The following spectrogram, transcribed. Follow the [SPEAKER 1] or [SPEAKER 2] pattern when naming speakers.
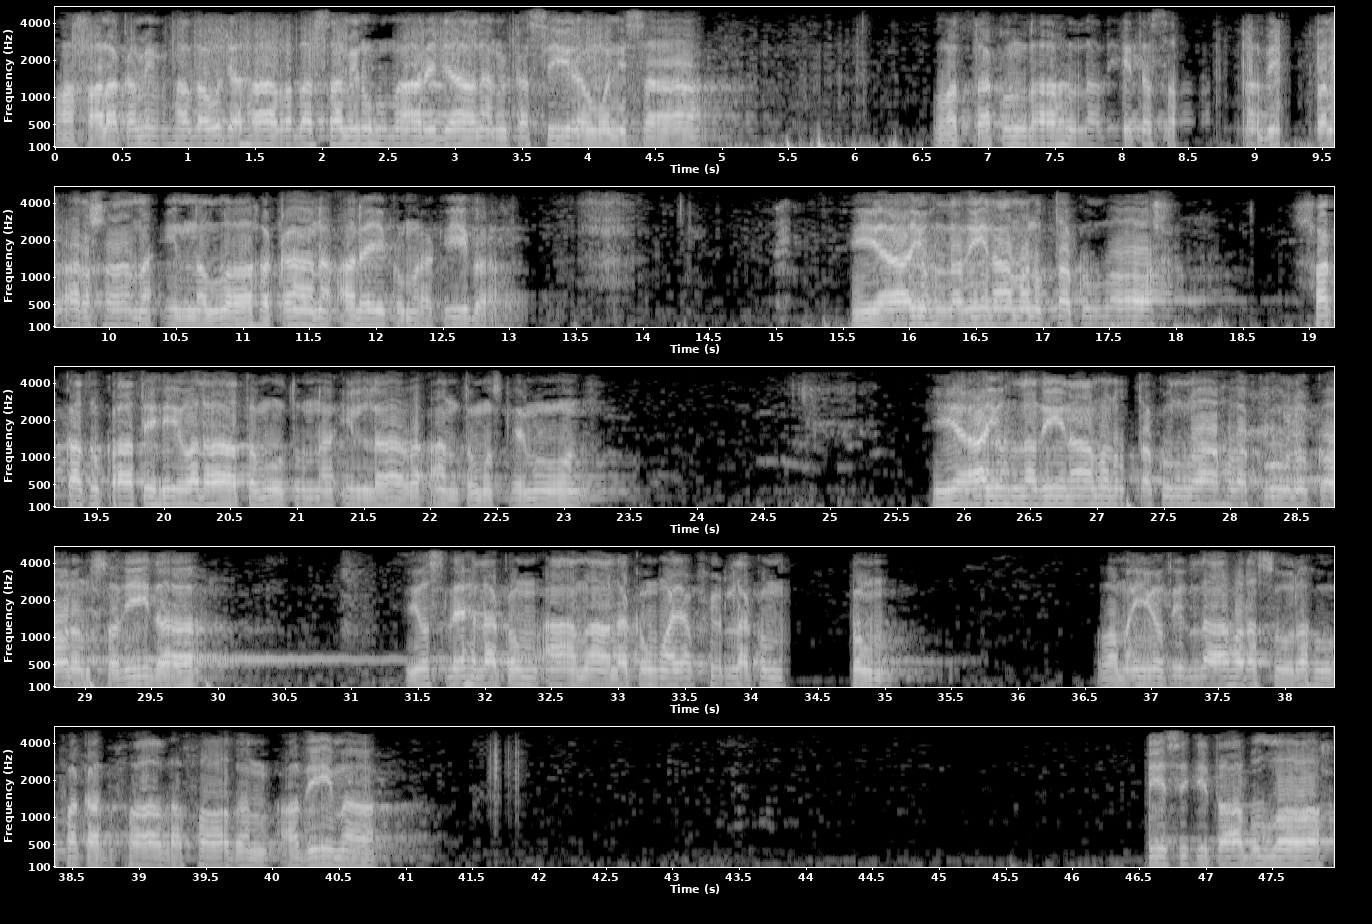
[SPEAKER 1] وخلق منها زوجها وبص منهما رجالا كثيرا ونساء. واتقوا الله الذي تساءلون به والأرحام إن الله كان عليكم رقيبا يا أيها الذين آمنوا اتقوا الله حق تقاته ولا تموتن إلا وأنتم مسلمون. يا أيها الذين آمنوا اتقوا الله وقولوا قولا سديدا. يصلح لكم أعمالكم ويغفر لكم ومن يطع الله ورسوله فقد فاز فوزا عظيما. حديث كتاب الله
